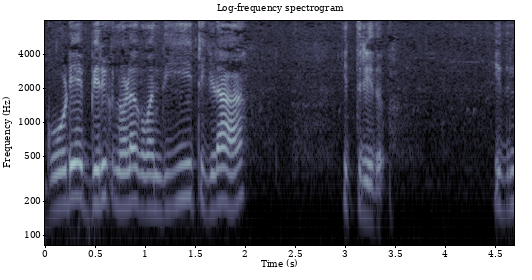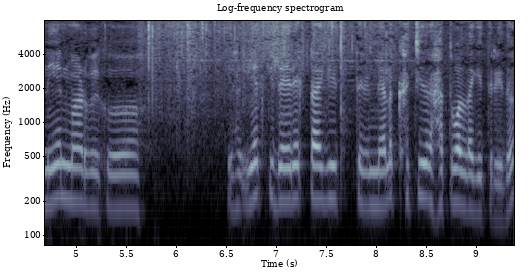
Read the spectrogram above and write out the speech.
ಗೋಡೆ ಬಿರುಕಿನೊಳಗೆ ಒಂದು ಈಟ್ ಗಿಡ ಇತ್ರಿ ಇದು. ಇದನ್ನೇನು ಮಾಡಬೇಕು? ಎತ್ತಿ ಡೈರೆಕ್ಟಾಗಿ ನೆಲಕ್ಕೆ ಹಚ್ಚಿದ್ರೆ ಹತ್ತುವಲ್ದಾಗಿತ್ತು ಇದು.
